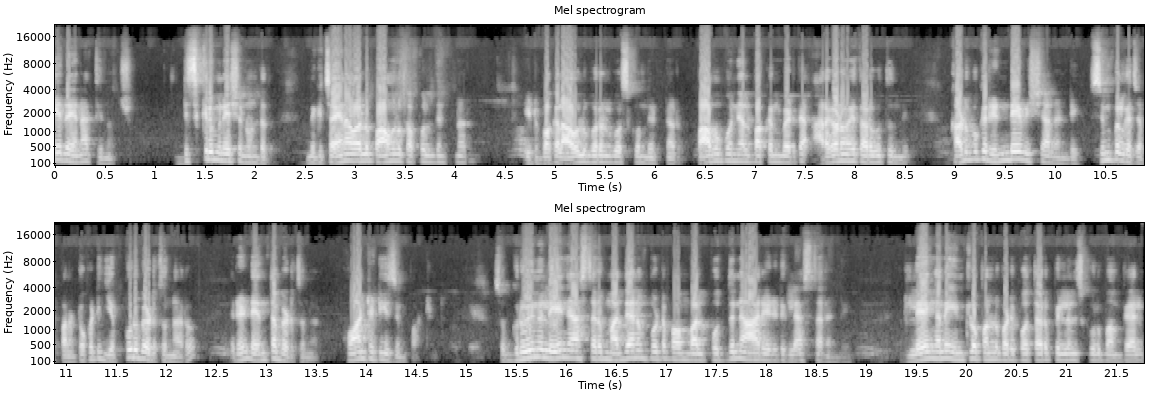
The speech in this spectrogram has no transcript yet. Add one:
ఏదైనా తినొచ్చు. డిస్క్రిమినేషన్ ఉండదు. మీకు చైనా వాళ్ళు పాములు కప్పులు తింటున్నారు ఇటు పక్కల ఆవులు బుర్రలు కోసుకొని తింటున్నారు పాప పుణ్యాలు పక్కన పెడితే అరగడం అయితే అరుగుతుంది. కడుపుకి రెండే విషయాలండి. సింపుల్గా చెప్పాలంటే ఒకటి ఎప్పుడు పెడుతున్నారు రెండు ఎంత పెడుతున్నారు. క్వాంటిటీ ఇస్ ఇంపార్టెంట్. సో గృహిణులు ఏం చేస్తారు? మధ్యాహ్నం పూట పంపాలి పొద్దున్నే ఆరు ఏడుకి లేస్తారండి. లేగానే ఇంట్లో పనులు పడిపోతారు పిల్లల్ని స్కూల్ పంపించాలి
